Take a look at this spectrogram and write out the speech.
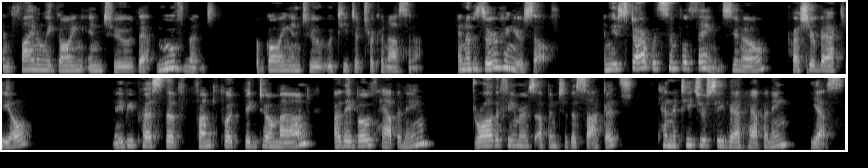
and finally going into that movement of going into Utthita Trikonasana and observing yourself. And you start with simple things, you know, press your back heel, maybe press the front foot big toe mound, are they both happening? Draw the femurs up into the sockets. Can the teacher see that happening? Yes.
